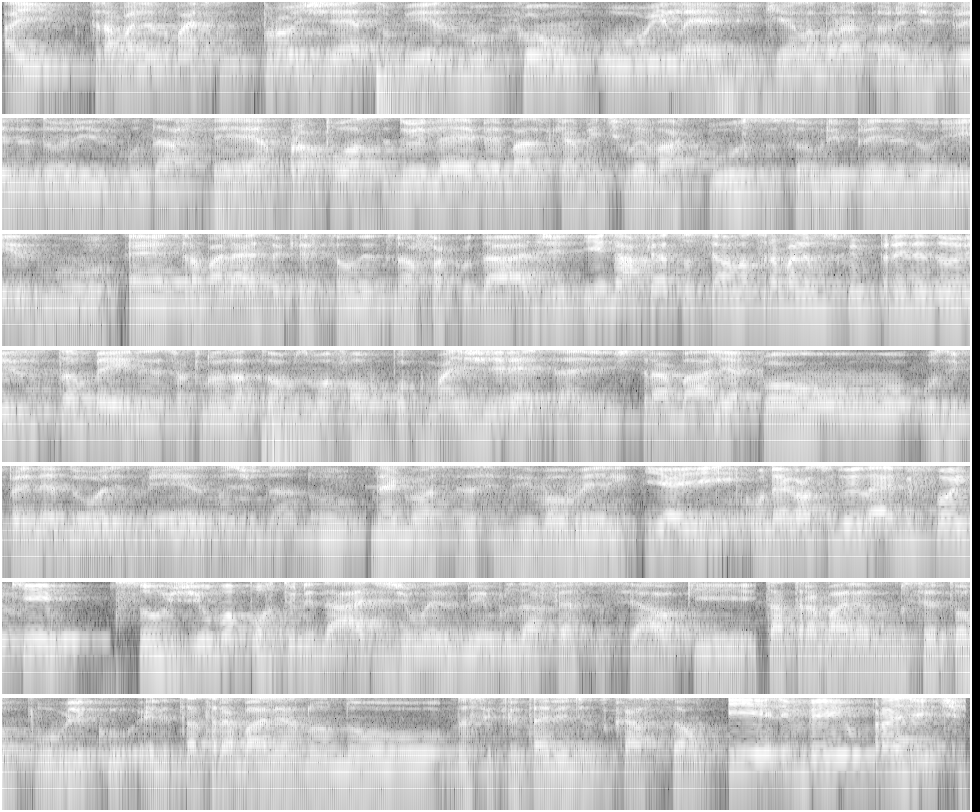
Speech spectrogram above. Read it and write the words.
aí trabalhando mais com projeto mesmo com o ILEB, que é Laboratório de Empreendedorismo da Fé. A proposta do ILEB é basicamente levar cursos sobre empreendedorismo, é, trabalhar essa questão dentro da faculdade. E na Fé Social nós trabalhamos com empreendedorismo também, né? Só que nós atuamos de uma forma um pouco mais direta. A gente trabalha com os empreendedores mesmo, ajudando negócios a se desenvolverem. E aí, o negócio do ILEB foi que surgiu uma oportunidade de um ex-membro da Fé Social que está trabalhando no setor público, ele está trabalhando no, na Secretaria de Educação e ele veio pra gente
